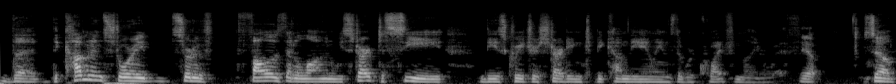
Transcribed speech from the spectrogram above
The the Covenant story sort of follows that along, and we start to see these creatures starting to become the aliens that we're quite familiar with. Yep. So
